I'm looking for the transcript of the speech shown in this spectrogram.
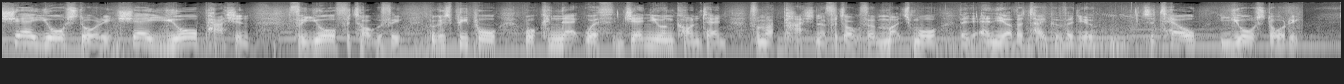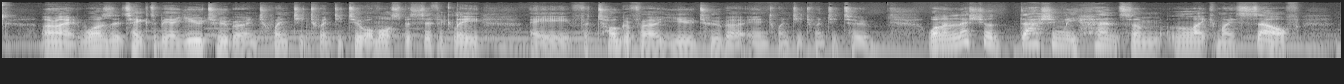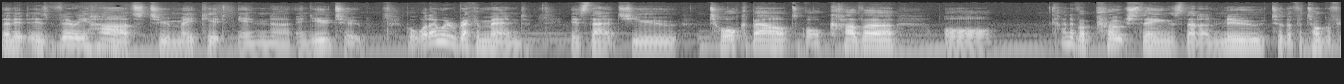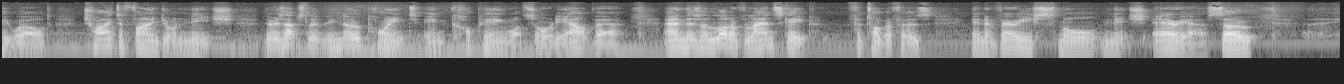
Share your story, share your passion for your photography because people will connect with genuine content from a passionate photographer much more than any other type of video. So tell your story. All right, what does it take to be a YouTuber in 2022, or more specifically, a photographer YouTuber in 2022? Well, unless you're dashingly handsome like myself, then it is very hard to make it in, uh, in YouTube. But what I would recommend is that you talk about or cover or kind of approach things that are new to the photography world. Try to find your niche. There is absolutely no point in copying what's already out there. And there's a lot of landscape photographers in a very small niche area. So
